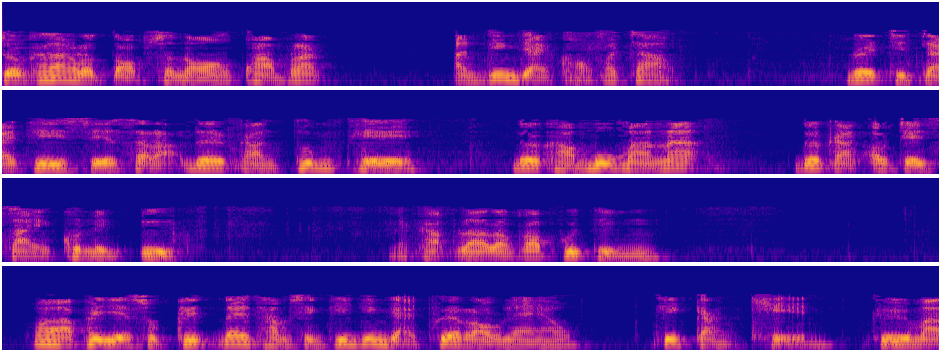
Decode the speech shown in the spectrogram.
จนกระทั่งเราตอบสนองความรักอันยิ่งใหญ่ของพระเจ้า ด้วยจิตใจที่เสียสละด้วยการทุ่มเท ด้วยความมุ่งมานะด้วยการเอาใจใส่คนอื่นๆนะครับ แล้วเราก็พูดถึงว่าพระเยซูคริสต์ได้ทำสิ่งที่ยิ่งใหญ่เพื่อเราแล้ว ที่กังเขนคือมา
